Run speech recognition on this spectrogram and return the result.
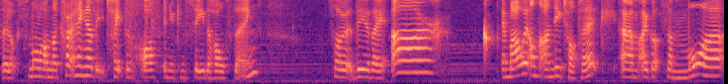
they look smaller on the coat hanger, but you take them off and you can see the whole thing. So there they are. And while we're on the undie topic, um, I got some more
